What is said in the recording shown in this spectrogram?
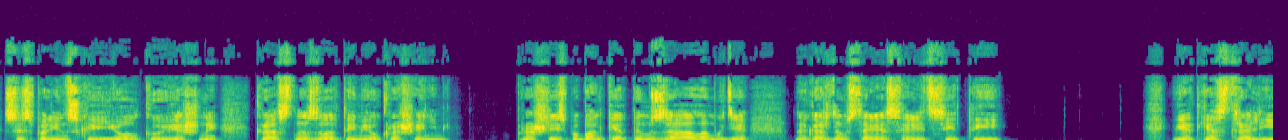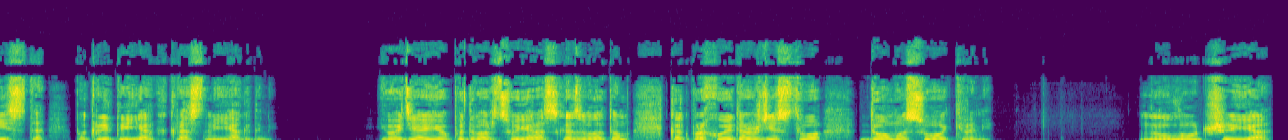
с исполинской елкой, увешанной красно-золотыми украшениями. Прошлись по банкетным залам, где на каждом столе стояли цветы, ветки астролиста, покрытые ярко-красными ягодами. И, водя ее по дворцу, я рассказывал о том, как проходит Рождество дома с окерами. Но лучше я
